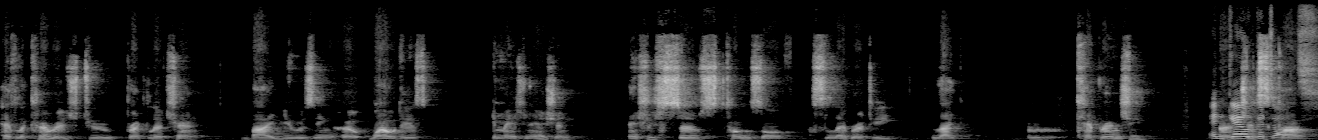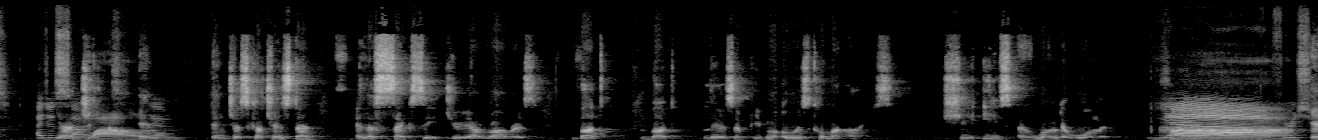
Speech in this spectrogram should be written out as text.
have the courage to break the trend by using her wildest imagination. And she serves tons of celebrity like um, and uh, Gal Jessica- Gadot. I just yeah, saw. Je- Wow. and, Yeah. and Jessica Chastain and the sexy Julia Roberts. But but there's a people always call my eyes. She is a Wonder Woman. Yeah, Ah. for sure.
